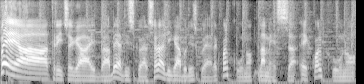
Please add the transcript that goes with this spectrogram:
Beatrice Gaiba, Bea di Square, sorella di Gabo di Square, qualcuno l'ha messa e qualcuno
